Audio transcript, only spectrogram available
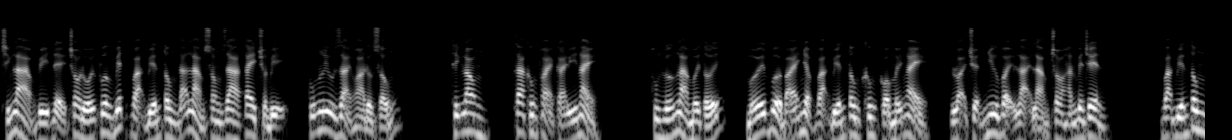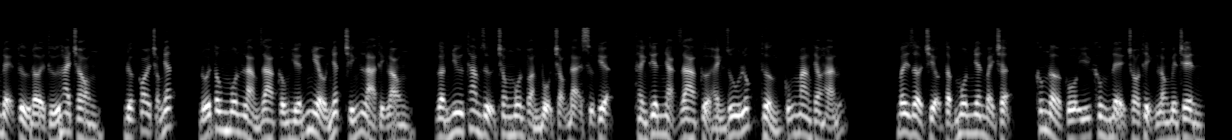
chính là vì để cho đối phương biết vạn biến tông đã làm xong ra tay chuẩn bị, cũng lưu giải hòa đường sống. Thịnh long, ta không phải cái ý này. Hùng hướng là mới tới, mới vừa bái nhập vạn biến tông không có mấy ngày, loại chuyện như vậy lại làm cho hắn bên trên. Vạn biến tông đệ tử đời thứ hai trong, được coi trọng nhất, đối tông môn làm ra cống hiến nhiều nhất chính là thịnh long, gần như tham dự trong môn toàn bộ trọng đại sự kiện, thành thiên nhạc ra cửa hành du lúc thường cũng mang theo hắn. Bây giờ triệu tập môn nhân bày trận, không ngờ cố ý không để cho thịnh long bên trên,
